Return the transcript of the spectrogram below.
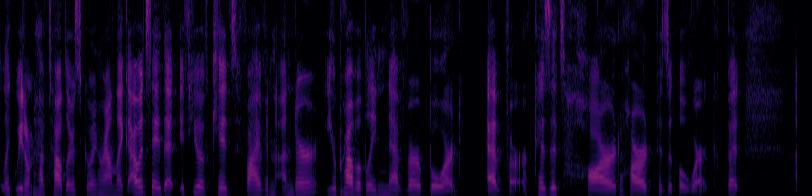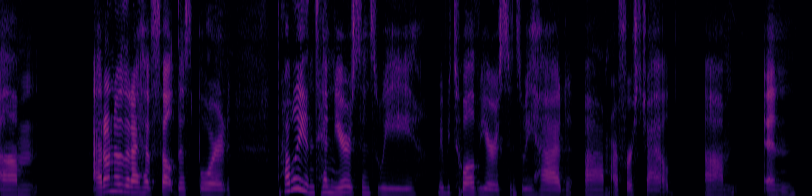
like, we don't have toddlers going around. Like, I would say that if you have kids five and under, you're probably never bored ever because it's hard, hard physical work. But um, I don't know that I have felt this bored probably in 10 years since we maybe 12 years since we had um, our first child um, and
